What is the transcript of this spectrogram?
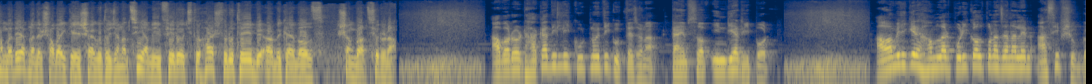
সংবাদে আপনাদের সবাইকে স্বাগত জানাচ্ছি। আমি ফিরোজ তুহা শুরুতে সংবাদ শিরোনাম। আবারও ঢাকা, দিল্লি কূটনৈতিক উত্তেজনা, টাইমস অব ইন্ডিয়ার রিপোর্ট। আওয়ামী লীগের হামলার পরিকল্পনা জানালেন আসিফ শুভ্র।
